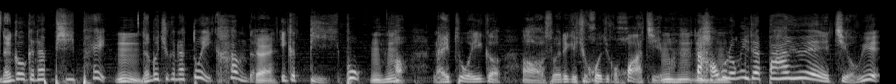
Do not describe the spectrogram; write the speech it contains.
能够跟它匹配，嗯能够去跟它对抗的一个底部，嗯哼好来做一个哦，所谓的一个去或这个化解嘛。嗯那好不容易在八月、九月，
